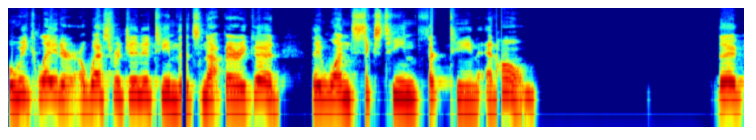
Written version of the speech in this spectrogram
A week later, a West Virginia team that's not very good, they won 16 13 at home. The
